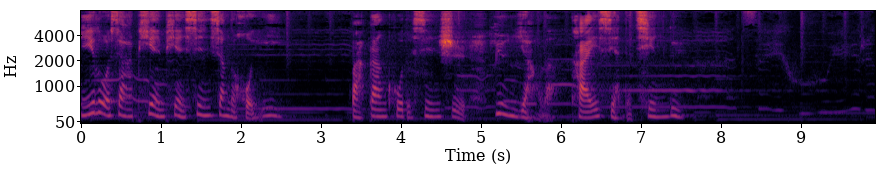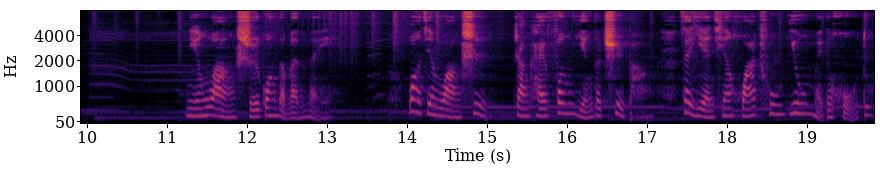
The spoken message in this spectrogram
遗落下片片馨香的回忆，把干枯的心事蕴养了苔藓的青绿。凝望时光的门楣，望见往事张开丰盈的翅膀，在眼前划出优美的弧度。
